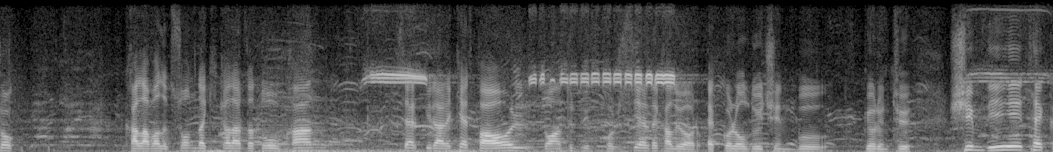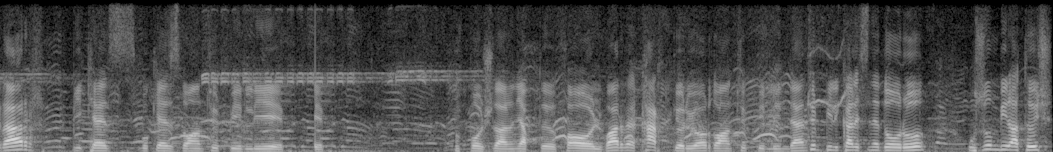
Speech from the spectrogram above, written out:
Çok kalabalık. Son dakikalarda Doğukan sert bir hareket faul. Doğan Türk bir futbolcusu yerde kalıyor. Tek gol olduğu için bu görüntü. Şimdi tekrar bir kez bu kez Doğan Türk Birliği futbolcuların yaptığı faul var ve kart görüyor Doğan Türk Birliği'nden. Türk Birliği kalesine doğru uzun bir atış.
